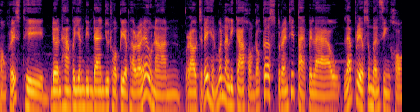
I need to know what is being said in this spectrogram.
ของคริสตินเดินทางไปยังดินแดนยูโทเปียพาราเรลนั้น เราจะได้เห็นว่านาฬิกาของดรสเตรนที่แตกไปแล้ว และเปรียบเสมือนสิ่งของ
